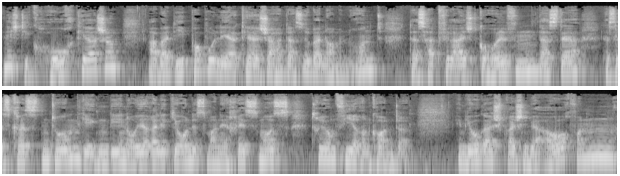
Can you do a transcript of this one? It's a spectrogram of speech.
Nicht die Hochkirche, aber die Populärkirche hat das übernommen. Und das hat vielleicht geholfen, dass, der, dass das Christentum gegen die neue Religion des Manechismus triumphieren konnte. Im Yoga sprechen wir auch von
